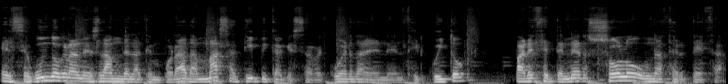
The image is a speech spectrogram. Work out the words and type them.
El segundo Grand Slam de la temporada más atípica que se recuerda en el circuito parece tener solo una certeza.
